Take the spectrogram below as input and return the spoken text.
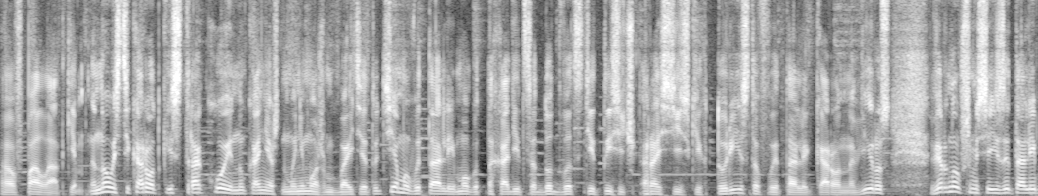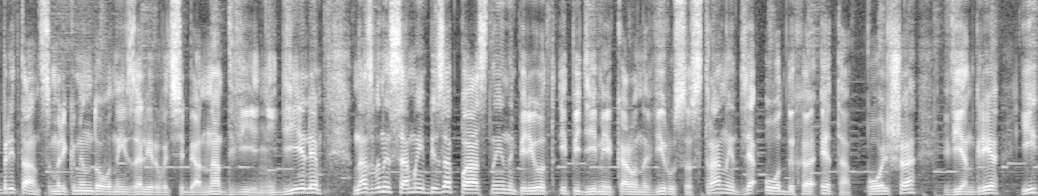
в палатке. Новости короткой строкой. Ну, конечно, мы не можем обойти эту тему. В Италии могут находиться до 20 тысяч российских туристов. В Италии коронавирус. Вернувшимся из Италии британцам рекомендовано изолировать себя на две недели. Названы самые безопасные на период эпидемии коронавируса страны для отдыха. Это Польша, Венгрия и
